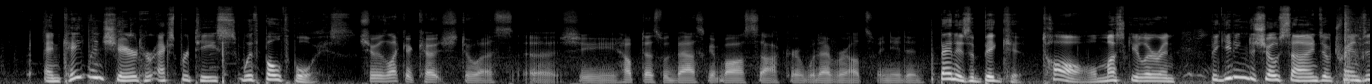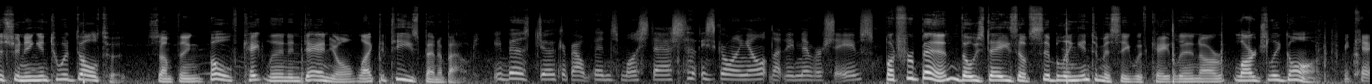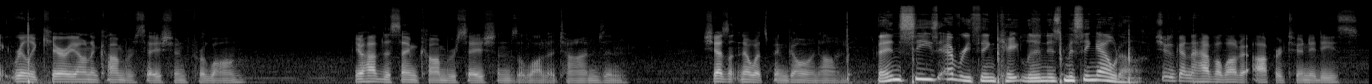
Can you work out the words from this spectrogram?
And Caitlin shared her expertise with both boys. She was like a coach to us. Uh, she helped us with basketball, soccer, whatever else we needed. Ben is a big kid, tall, muscular, and beginning to show signs of transitioning into adulthood, something both Caitlin and Daniel like to tease Ben about. We both joke about Ben's mustache that he's growing out that he never shaves. But for Ben, those days of sibling intimacy with Caitlin are largely gone. We can't really carry on a conversation for long you'll have the same conversations a lot of times, and she doesn't know what's been going on. Ben sees everything Caitlin is missing out on. She was going to have a lot of opportunities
